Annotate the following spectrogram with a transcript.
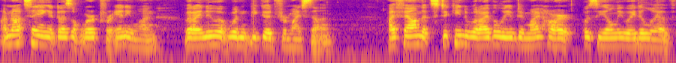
I'm not saying it doesn't work for anyone, but I knew it wouldn't be good for my son. I found that sticking to what I believed in my heart was the only way to live.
